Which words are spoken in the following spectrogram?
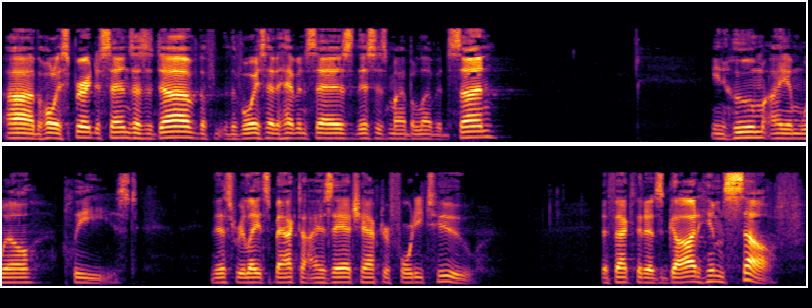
Uh, the Holy Spirit descends as a dove. The, the voice out of heaven says, This is my beloved Son, in whom I am well pleased. This relates back to Isaiah chapter 42. The fact that it's God Himself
